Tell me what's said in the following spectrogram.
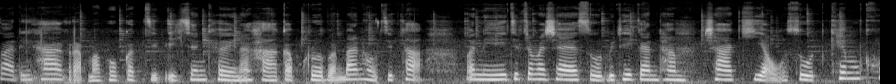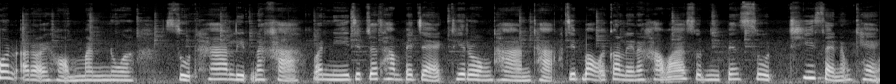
สวัสดีค่ะ กลับมาพบกับจิ๊บอีกเช่นเคยนะคะ กับครัวบ้านๆของจิ๊บค่ะ วันนี้จิ๊บจะมาแชร์สูตรวิธีการทำชาเขียว สูตรเข้มข้นอร่อยหอมมันนัว สูตร 5 ลิตรนะคะ วันนี้จิ๊บจะทำไปแจกที่โรงทานค่ะ จิ๊บบอกไว้ก่อนเลยนะคะ ว่าสูตรนี้เป็นสูตรที่ใส่น้ำแข็ง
